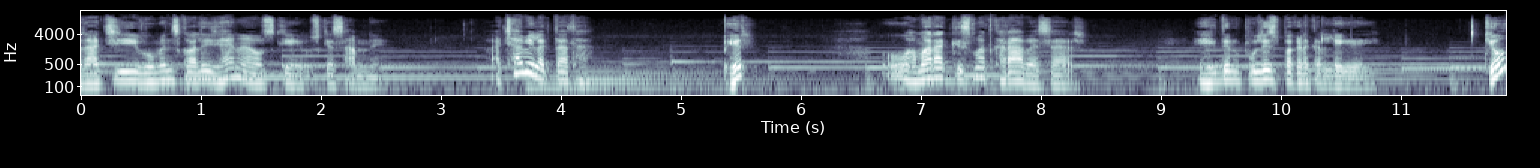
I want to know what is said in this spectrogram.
रांची वुमेन्स कॉलेज है ना उसके उसके सामने। अच्छा भी लगता था। फिर? वो हमारा किस्मत खराब है, सर। एक दिन पुलिस पकड़ कर ले गई। क्यों?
